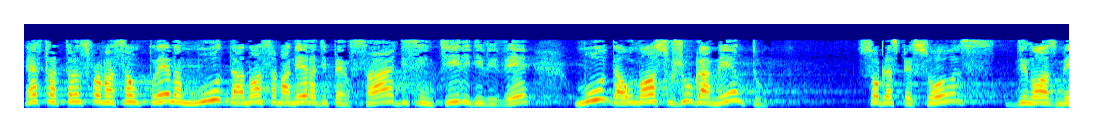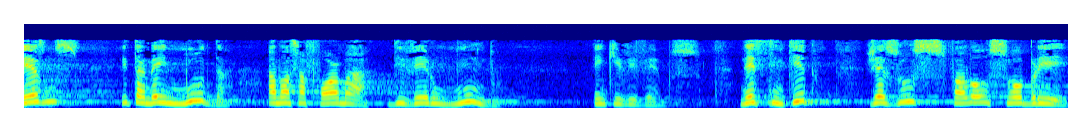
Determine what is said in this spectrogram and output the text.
Esta transformação plena muda a nossa maneira de pensar, de sentir e de viver, muda o nosso julgamento sobre as pessoas, de nós mesmos e também muda a nossa forma de ver o mundo em que vivemos. Nesse sentido, Jesus falou sobre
